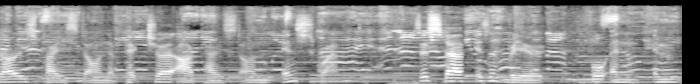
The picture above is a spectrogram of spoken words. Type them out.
goals based on a picture I post on Instagram. This stuff isn't real. For an im-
